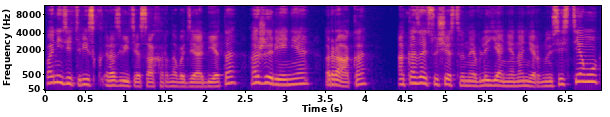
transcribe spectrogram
понизить риск развития сахарного диабета, ожирения, рака, оказать существенное влияние на нервную систему,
